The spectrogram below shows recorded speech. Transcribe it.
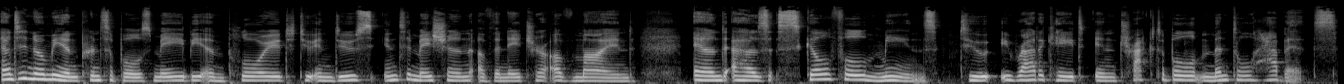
antinomian principles may be employed to induce intimation of the nature of mind and as skillful means to eradicate intractable mental habits.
